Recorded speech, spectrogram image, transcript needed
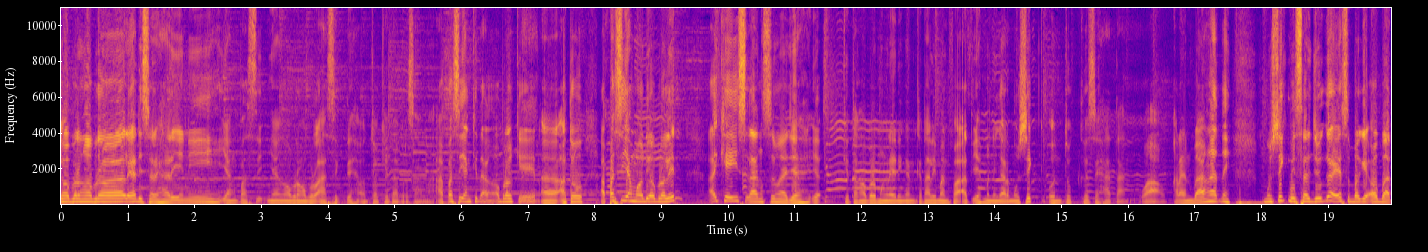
ngobrol-ngobrol ya di sore hari ini Yang pastinya ngobrol-ngobrol asik deh untuk kita bersama. Apa sih yang kita ngobrolin? Eh, Atau apa sih yang mau diobrolin? Oke langsung aja. Yuk kita ngobrol mengenai dengan kenali manfaat ya Mendengar musik untuk kesehatan. Wow keren banget nih. Musik bisa juga ya sebagai obat.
